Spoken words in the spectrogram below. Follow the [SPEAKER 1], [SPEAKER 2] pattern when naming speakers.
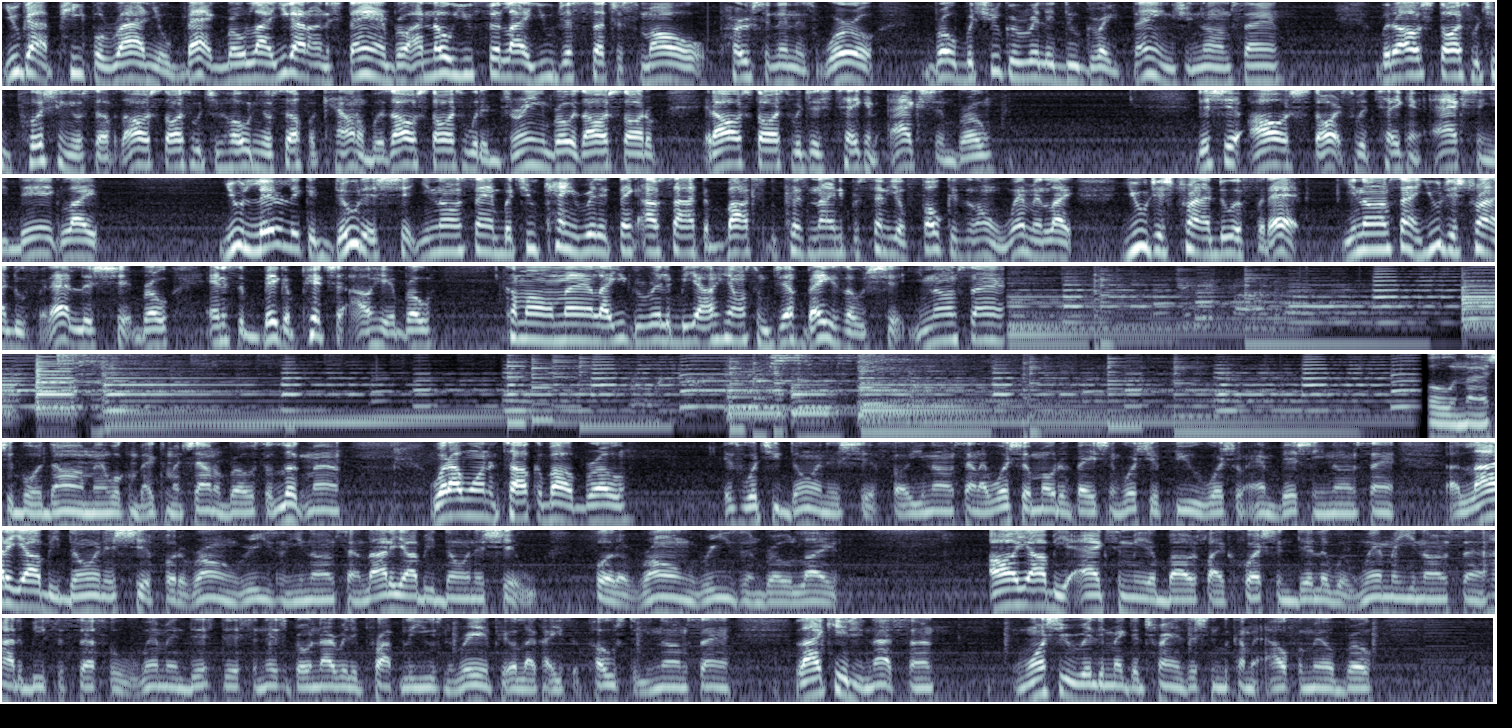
[SPEAKER 1] you got people riding your back, bro. Like, you gotta understand, bro. I know you feel like you just such a small person in this world, bro, but you could really do great things, you know what I'm saying? But it all starts with you pushing yourself. It all starts with you holding yourself accountable. It all starts with a dream, bro. It all started it all starts with just taking action, bro. This shit all starts with taking action, you dig? Like you literally could do this shit, you know what I'm saying? But you can't really think outside the box because 90% of your focus is on women. Like, you just trying to do it for that. You know what I'm saying? You just trying to do for that little shit, bro. And it's a bigger picture out here, bro. Come on, man. Like, you could really be out here on some Jeff Bezos shit. You know what I'm saying? It's your boy Dom, man. Welcome back to my channel, bro. So look, man, what I want to talk about, bro, is what you doing this shit for. You know what I'm saying? Like, what's your motivation? What's your fuel? What's your ambition? You know what I'm saying? A lot of y'all be doing this shit for the wrong reason. You know what I'm saying? A lot of y'all be doing this shit for the wrong reason, bro. Like, all y'all be asking me about is like question dealing with women, you know what I'm saying? How to be successful with women, this, this, and this, bro. Not really properly using the red pill like how you supposed to, you know what I'm saying? Like, I kid you not, son once you really make the transition to become an alpha male, bro,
